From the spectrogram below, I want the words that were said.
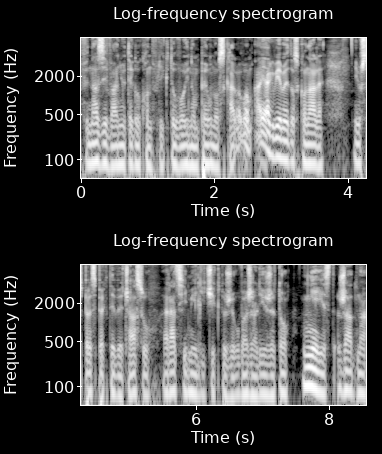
w nazywaniu tego konfliktu wojną pełnoskalową, a jak wiemy doskonale już z perspektywy czasu rację mieli ci, którzy uważali, że to nie jest żadna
